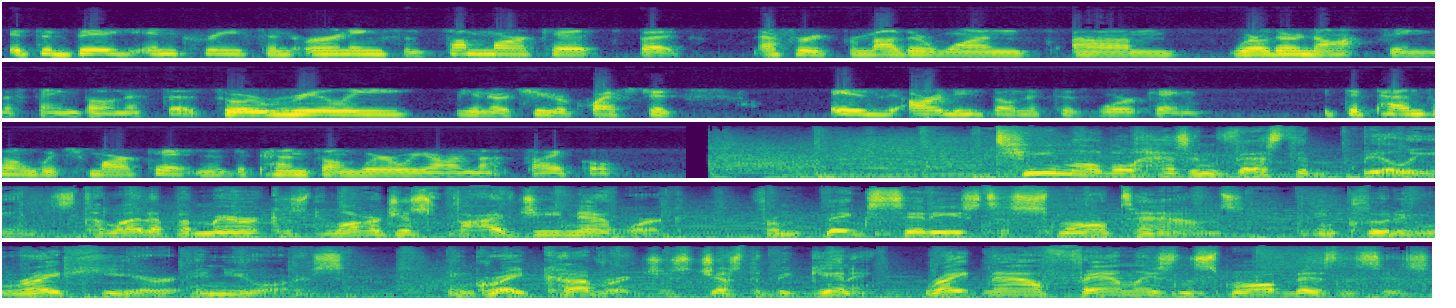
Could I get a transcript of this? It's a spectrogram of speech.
it's a big increase in earnings in some markets, but I've heard from other ones um, where they're not seeing the same bonuses. So it really, you know, to your question, is are these bonuses working? It depends on which market and it depends on where we are in that cycle. T-Mobile has invested billions to light up America's largest 5G network from big cities to small towns, including right here in yours. And great coverage is just the beginning. Right now, families and small businesses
